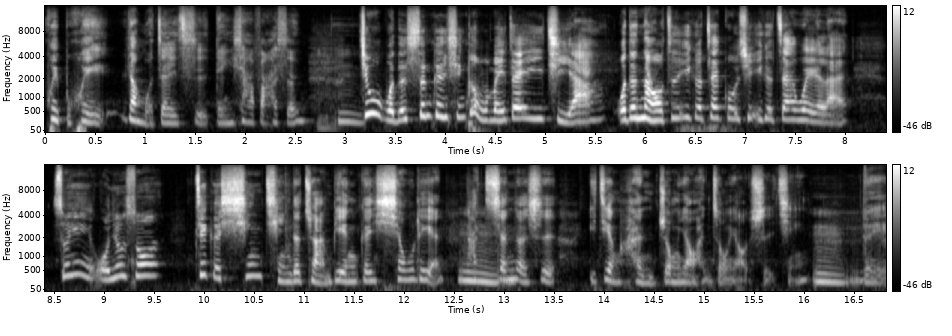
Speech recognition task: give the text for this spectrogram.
会不会让我再一次等一下发生？嗯结果我的身跟心跟我没在一起啊，我的脑子一个在过去，一个在未来，所以我就说，这个心情的转变跟修炼，它真的是一件很重要、很重要的事情。嗯，对，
